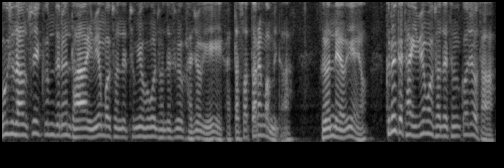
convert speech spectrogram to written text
거기서 나온 수익금들은 다 이명박 전 대통령 혹은 전 대통령 가족이 갖다 썼다는 겁니다. 그런 내용이에요. 그러니까 다 이명박 전 대통령 거죠, 다.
